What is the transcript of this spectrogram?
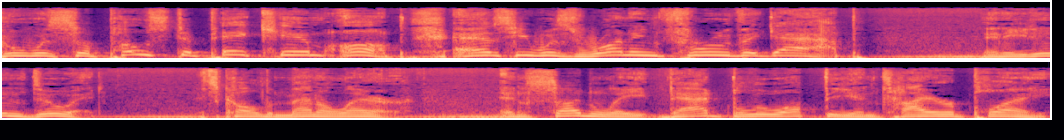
who was supposed to pick him up as he was running through the gap. And he didn't do it. It's called a mental error. And suddenly that blew up the entire play,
